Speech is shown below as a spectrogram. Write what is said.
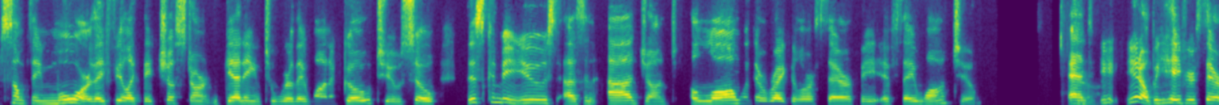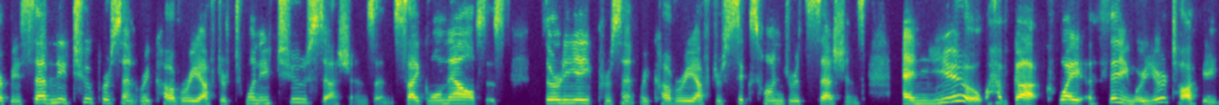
something more. They feel like they just aren't getting to where they want to go to. So this can be used as an adjunct along with their regular therapy if they want to. And y- you know, behavior therapy, 72% recovery after 22 sessions, and psychoanalysis, 38% recovery after 600 sessions. And you have got quite a thing where you're talking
